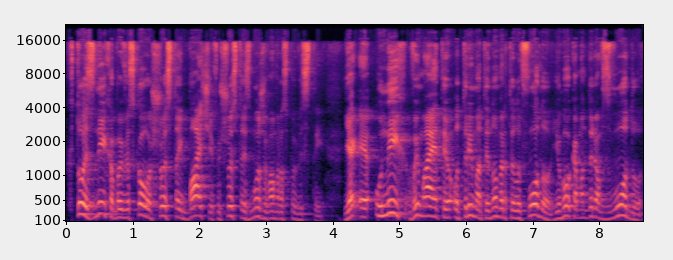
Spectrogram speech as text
Хтось з них обов'язково щось та й бачив і щось та й зможе вам розповісти. Як, е, у них ви маєте отримати номер телефону його командира взводу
